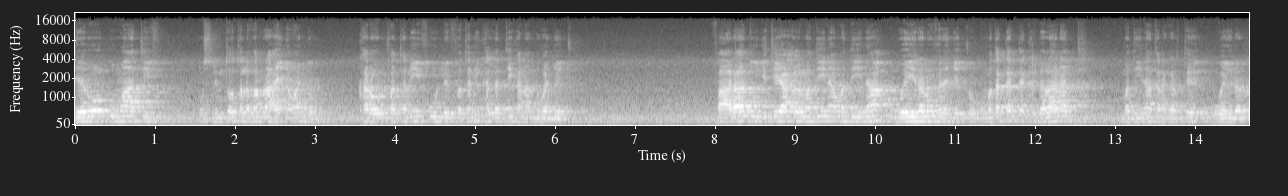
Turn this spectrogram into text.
yeroo dhumaatiif muslimtoota lafarraa haidhaman jiru karoorfatanii fuulleeffatanii kallattii kanaan dhufan jechuudha. فأرادوا اجتياح المدينة مدينة ويرروا فلن جتشوك وما تكت كغلانات مدينة تنقرت ويرر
